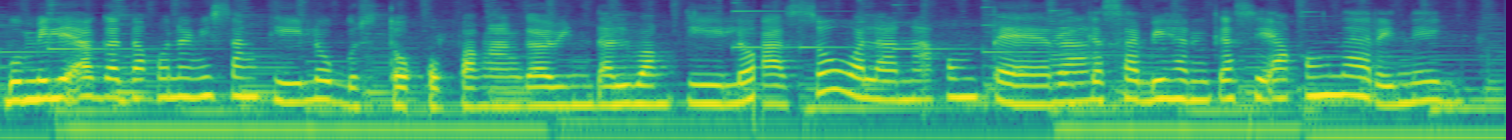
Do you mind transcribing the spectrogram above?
bumili agad ako ng isang kilo. Gusto ko pa nga gawing dalawang kilo. Kaso wala na akong pera. May kasabihan kasi akong narinig.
